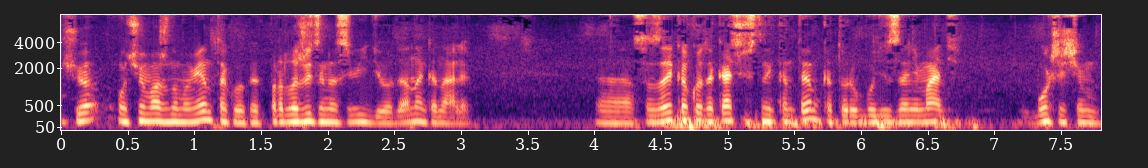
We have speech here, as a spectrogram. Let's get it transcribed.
Еще очень важный момент такой, как продолжительность видео да, на канале. Э, создать какой-то качественный контент, который будет занимать больше, чем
